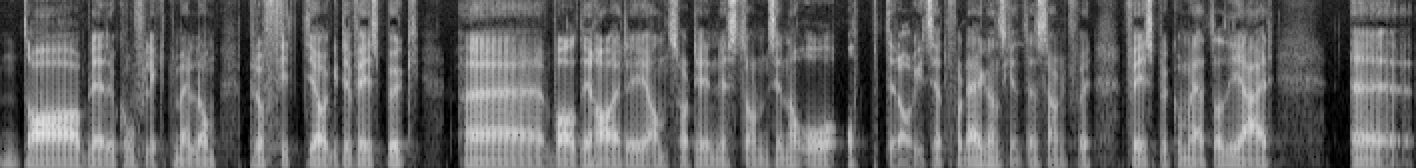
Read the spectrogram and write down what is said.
da ble det konflikt mellom profittjag til Facebook, eh, hva de har i ansvar til investorene sine, og oppdraget sitt. For det er ganske interessant, for Facebook og Meta de er eh,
